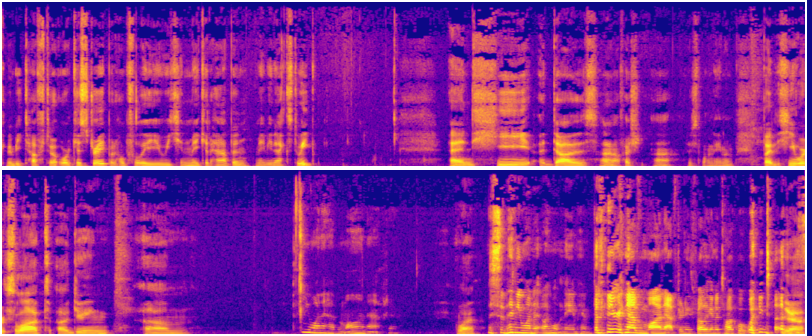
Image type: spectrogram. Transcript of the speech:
going to be tough to orchestrate, but hopefully we can make it happen maybe next week. And he does, I don't know if I should, uh, Just won't name him, but he works a lot uh, doing, um, You want to have him on after. what? So then you want to, I won't name him, but then you're going to have him on after and he's probably going to talk about what he does. Yeah.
